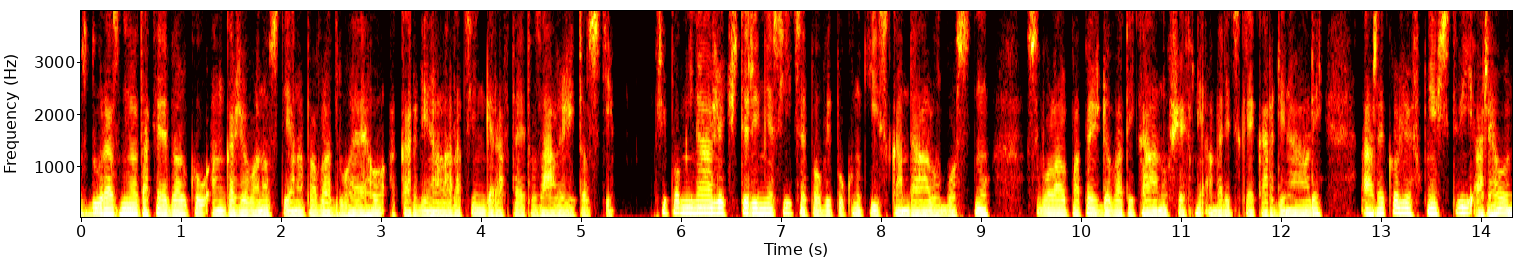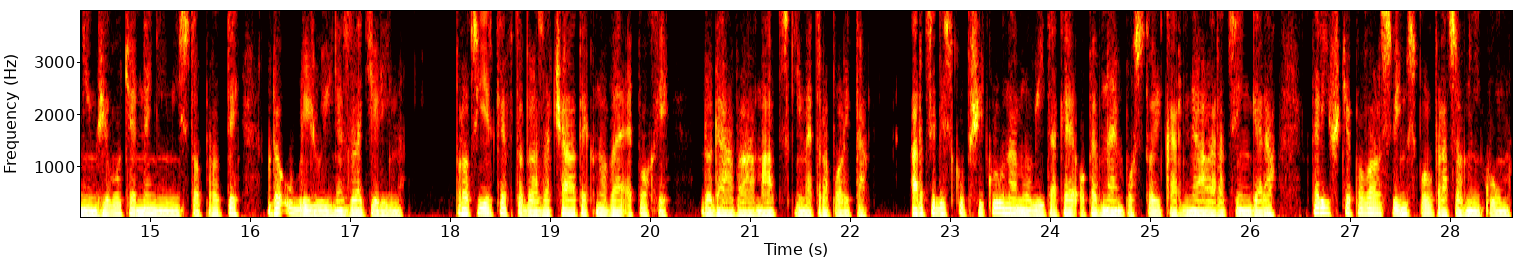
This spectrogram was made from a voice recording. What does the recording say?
Zdůraznil také velkou angažovanost Jana Pavla II. a kardinála Ratzingera v této záležitosti. Připomíná, že čtyři měsíce po vypuknutí skandálu v Bostonu svolal papež do Vatikánu všechny americké kardinály a řekl, že v kněžství a řeholním životě není místo pro ty, kdo ubližují nezletilým. Pro církev to byl začátek nové epochy, dodává maltský metropolita. Arcibiskup Šikluna mluví také o pevném postoji kardinála Ratzingera, který vštěpoval svým spolupracovníkům,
